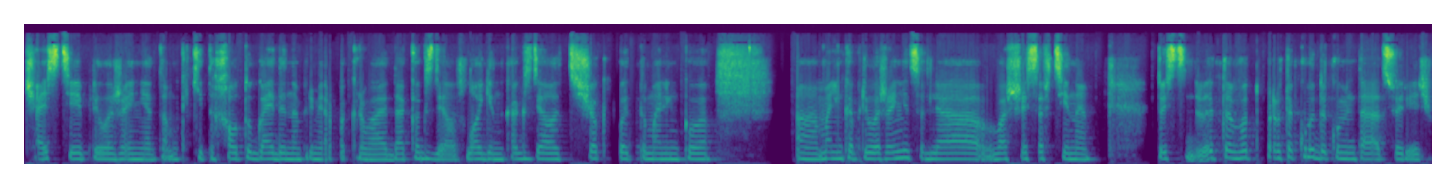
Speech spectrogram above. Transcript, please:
части приложения, там какие-то how-to гайды, например, покрывает, да, как сделать логин, как сделать еще какое-то маленькое, а, маленькое приложение для вашей софтины. То есть это вот про такую документацию речь.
